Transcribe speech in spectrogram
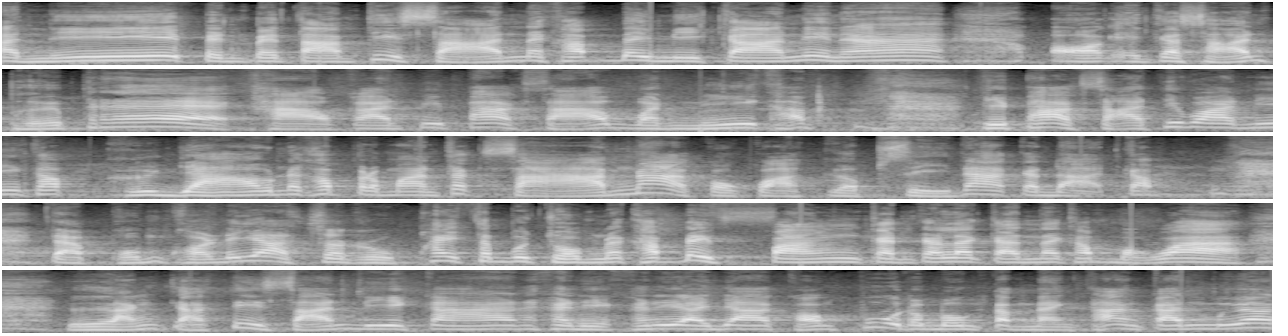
อันนี้เป็นไปตามที่ศาลนะครับ ได้มีการนี่นะ ออกเอกสารเผยแพร่ข่าวการพิพากษาวันนี้ครับ พิพากษาที่ว่านี้ครับคือยาวนะครับประมาณสักสามหน้ากว่าๆเกือบสี่หน้ากระดาษครับ แต่ผมขออนุญาตสรุปให้ท่านผู้ชมนะครับ ได้ฟังกันกันแล้วกันนะครับ บอกว่าหลังจากที่ศาลฎีกาคดีคดีอาญาของผู้ดำรงตำแหน่งทางการเมือง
